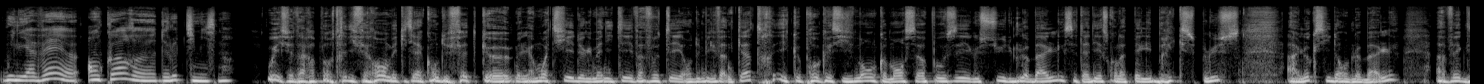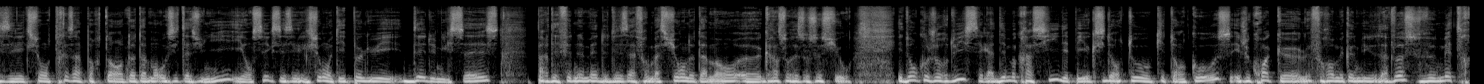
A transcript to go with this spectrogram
où il y avait euh, encore euh, de l'optimisme. Oui, c'est un rapport très différent, mais qui tient compte du fait que la moitié de l'humanité va voter en 2024 et que progressivement on commence à opposer le Sud global, c'est-à-dire ce qu'on appelle les BRICS à l'Occident global, avec des élections très importantes, notamment aux États-Unis. Et on sait que ces élections ont été polluées dès 2016 par des phénomènes de désinformation, notamment euh, grâce aux réseaux sociaux. Et donc aujourd'hui, c'est la démocratie des pays occidentaux qui est en cause. Et je crois que le Forum économique de Davos veut mettre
